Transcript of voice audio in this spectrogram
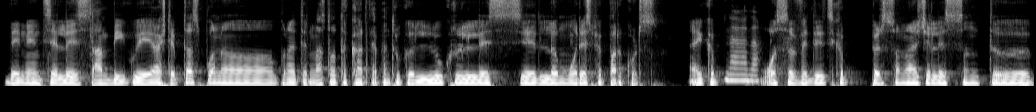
de neînțeles, ambigue, așteptați până, până terminați toată cartea, pentru că lucrurile se lămuresc pe parcurs. Adică da, da. o să vedeți că personajele sunt uh,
